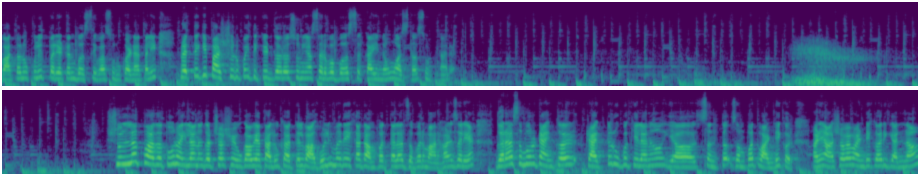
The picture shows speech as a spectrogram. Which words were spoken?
वातानुकूलित पर्यटन बस सेवा सुरू करण्यात आली. प्रत्येकी पाचशे रुपये तिकीट दर असून या सर्व बस सकाळी नऊ वाजता सुटणार आहेत. शुल्लक वादातून अहिलानगरच्या शेवगाव या तालुक्यातील वाघोलीमध्ये एका दाम्पत्याला जबर मारहाण झाली आहे. घरासमोर टँकर ट्रॅक्टर उभं केल्यानं या संत संपत वांडेकर आणि आशाबाई वांडेकर यांना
